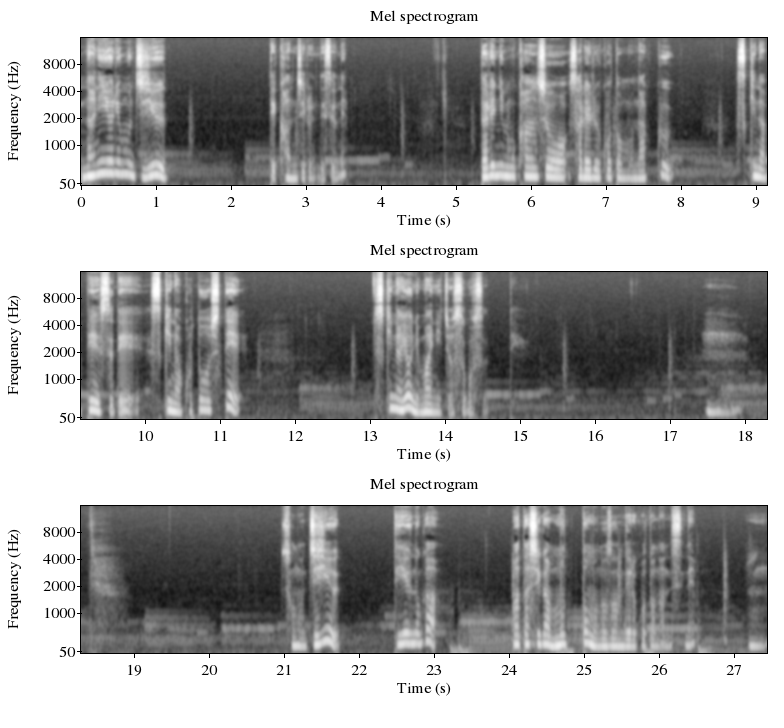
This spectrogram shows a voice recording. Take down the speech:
何よりも自由って感じるんですよね。誰にも干渉されることもなく好きなペースで好きなことをして好きなように毎日を過ごすっていう、うん、その自由っていうのが私が最も望んでることなんですね。うん、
